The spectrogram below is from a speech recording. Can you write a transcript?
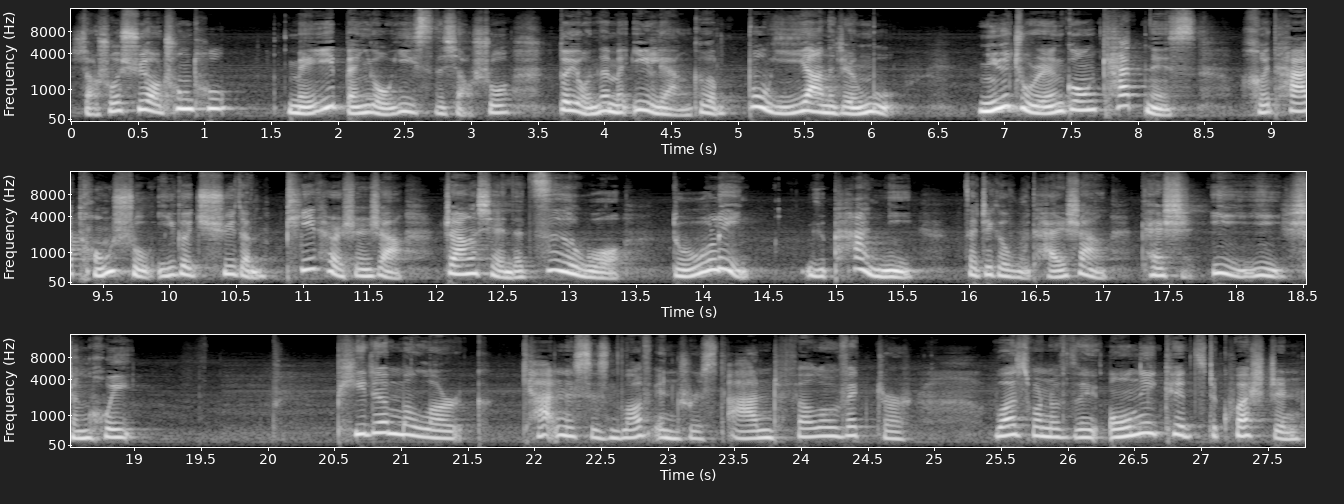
小说需要冲突，每一本有意思的小说都有那么一两个不一样的人物。女主人公 Katniss 和她同属一个区的 Peter 身上彰显的自我、独立与叛逆，在这个舞台上开始熠熠生辉。Peeta Mellark, Katniss's love interest and fellow victor, was one of the only kids to question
